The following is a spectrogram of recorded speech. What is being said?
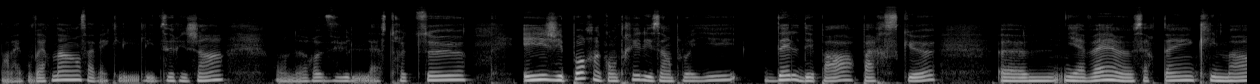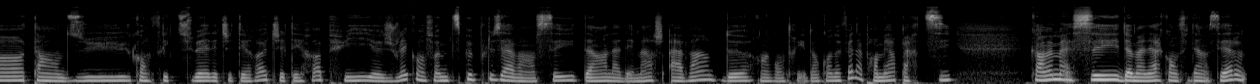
dans la gouvernance avec les, les dirigeants, on a revu la structure et j'ai pas rencontré les employés dès le départ parce que euh, il y avait un certain climat tendu, conflictuel, etc., etc. Puis, euh, je voulais qu'on soit un petit peu plus avancé dans la démarche avant de rencontrer. Donc, on a fait la première partie quand même assez de manière confidentielle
